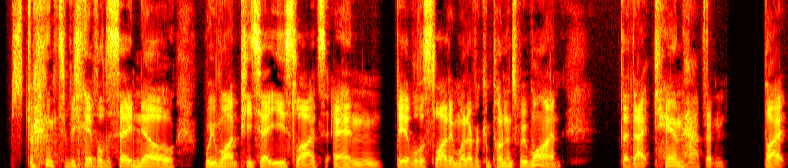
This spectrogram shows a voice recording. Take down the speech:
strength to be able to say, no, we want PCIe slots and be able to slot in whatever components we want, that that can happen. But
